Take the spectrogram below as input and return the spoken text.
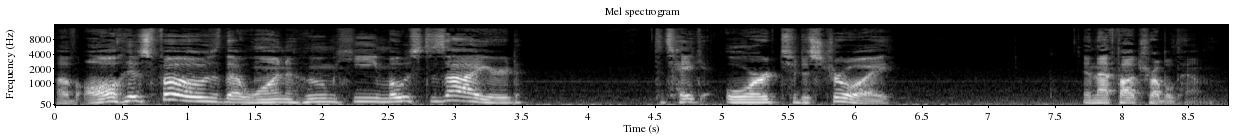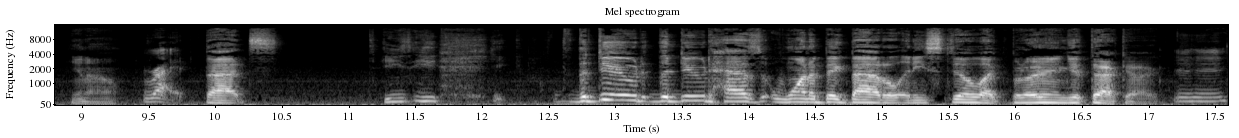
of all his foes that one whom he most desired to take or to destroy. And that thought troubled him, you know Right. that's he's he, he- the dude the dude has won a big battle and he's still like but i didn't get that guy and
